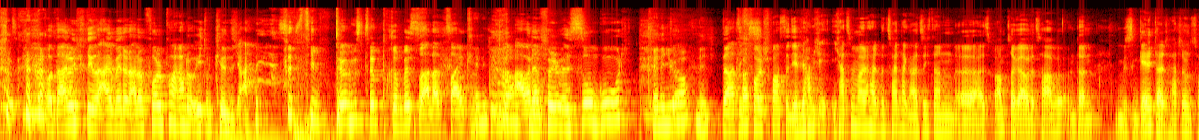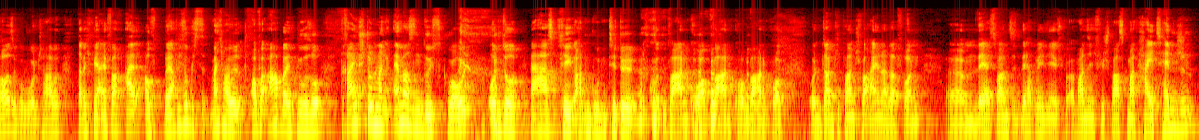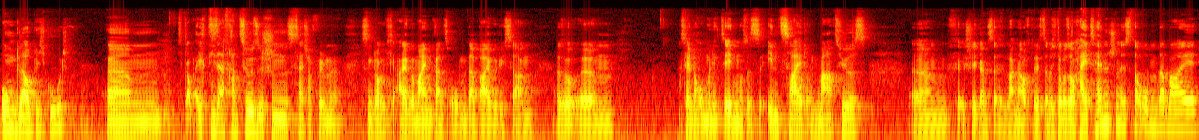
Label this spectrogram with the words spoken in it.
Und dadurch kriegen alle, werden dann alle voll paranoid und killen sich alle. Das ist die dümmste Prämisse aller Zeiten. Kenn ich überhaupt Aber der nicht. Film ist so gut. Kenne ich überhaupt nicht. Da hatte Krass. ich voll Spaß dran. Ja, ich, ich hatte mir mal halt eine Zeit lang, als ich dann äh, als Beamter gearbeitet habe und dann ein bisschen Geld halt hatte und zu Hause gewohnt habe, da habe ich mir einfach, auf, da habe ich wirklich manchmal auf der Arbeit nur so drei Stunden lang Amazon durchscrollt und so, ja, es hat einen guten Titel, Warenkorb, Warenkorb, Warenkorb. Und Donkey Punch war einer davon. Ähm, der, ist wahnsinnig, der hat mir wahnsinnig viel Spaß gemacht. High Tension, unglaublich gut. Ähm, ich glaube, diese französischen Slasher-Filme sind, glaube ich, allgemein ganz oben dabei, würde ich sagen. Also, ähm, was ich noch unbedingt sehen muss, ist Inside und Martyrs. Ähm, steht ganz lange auf der Liste. Aber ich glaube, so High Tension ist da oben dabei.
